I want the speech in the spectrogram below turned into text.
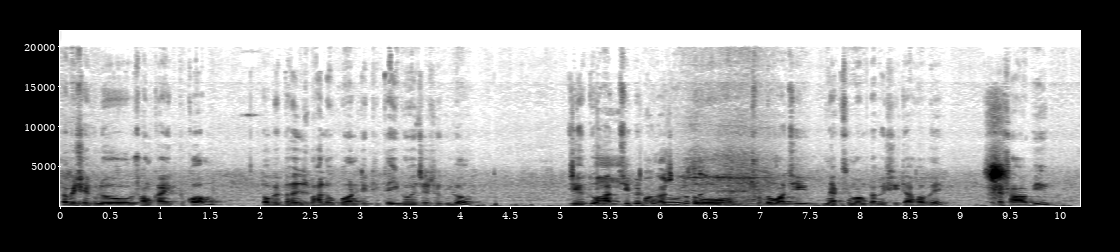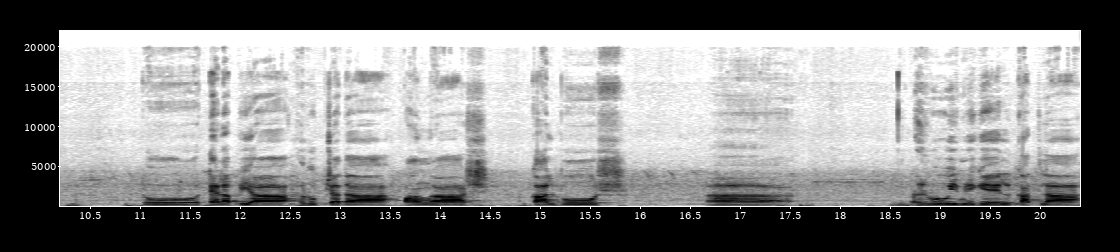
তবে সেগুলো সংখ্যা একটু কম তবে বেশ ভালো কোয়ান্টিটিতেই রয়েছে সেগুলো। যেহেতু হাত ছিপের পুকুর তো ছোটো মাছই ম্যাক্সিমামটা বেশিটা হবে এটা স্বাভাবিক। তো তেলাপিয়া রূপচাঁদা পাঙ্গাস কালবোস রুই মৃগেল, কাতলা,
